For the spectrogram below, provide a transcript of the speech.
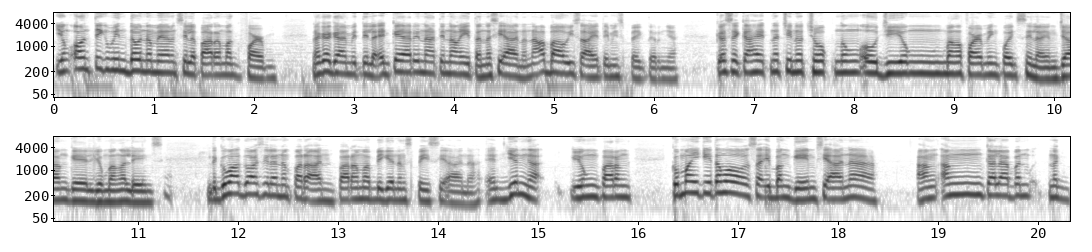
yung onting window na meron sila para mag-farm, nagagamit nila. And kaya rin natin nakita na si Ana nakabawi sa item inspector niya. Kasi kahit na chinochoke nung OG yung mga farming points nila, yung jungle, yung mga lanes, gumagawa sila ng paraan para mabigyan ng space si Ana. And yun nga, yung parang, kung makikita mo sa ibang game, si Ana, ang ang kalaban nag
